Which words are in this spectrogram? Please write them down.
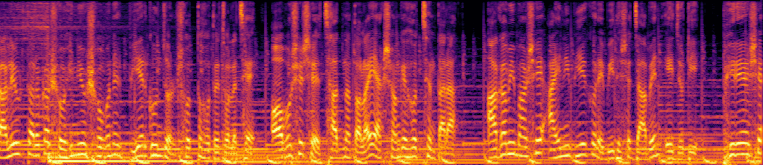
টালিউড তারকা সোহিনী ও শোভনের বিয়ের গুঞ্জন সত্য হতে চলেছে। অবশেষে ছাদনা তলায় একসঙ্গে হচ্ছেন তারা। আগামী মাসে আইনি বিয়ে করে বিদেশে যাবেন এই জুটি। ফিরে এসে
